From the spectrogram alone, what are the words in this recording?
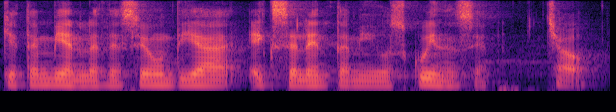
Que estén bien. Les deseo un día excelente amigos. Cuídense. Chao.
